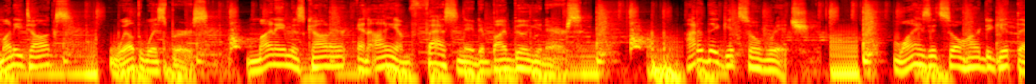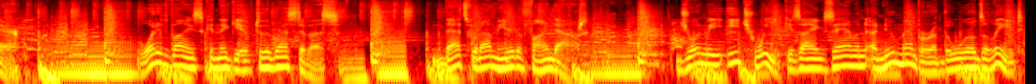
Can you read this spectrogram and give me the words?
Money Talks, Wealth Whispers. My name is Connor, and I am fascinated by billionaires. How did they get so rich? Why is it so hard to get there? What advice can they give to the rest of us? That's what I'm here to find out. Join me each week as I examine a new member of the world's elite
